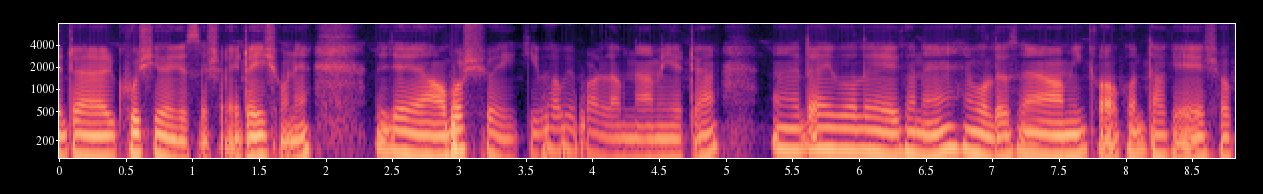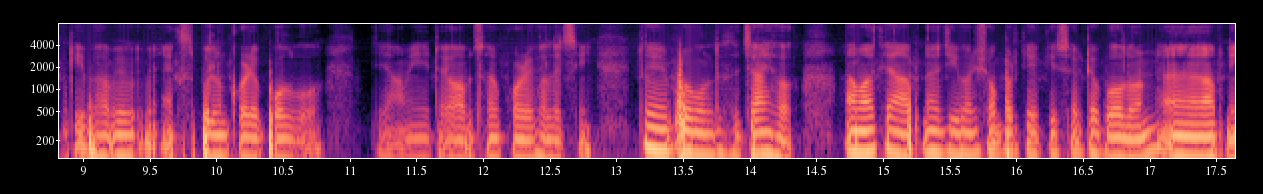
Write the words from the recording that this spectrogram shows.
এটা খুশি হয়ে গেছে, এটাই শুনে। যে, অবশ্যই, কীভাবে পারলাম না আমি এটা? তাই বলে এখানে। বলতেছে, আমি কখন তাকে এসব কীভাবে এক্সপ্লেন করে বলব যে আমি এটা অবজার্ভ করে ফেলেছি? তো এরপর বলতেছে, যাই হোক, আমাকে আপনার জীবন সম্পর্কে কিছু একটা বলুন আপনি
